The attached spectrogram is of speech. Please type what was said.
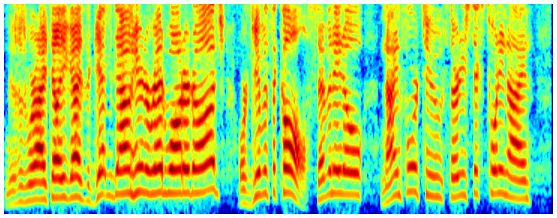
This is where I tell you guys to get down here to Redwater Dodge or give us a call, 780 942 3629.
